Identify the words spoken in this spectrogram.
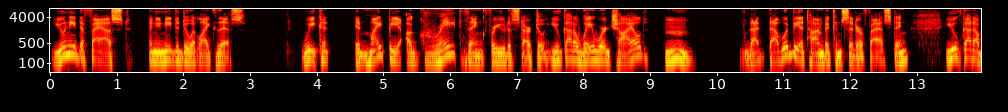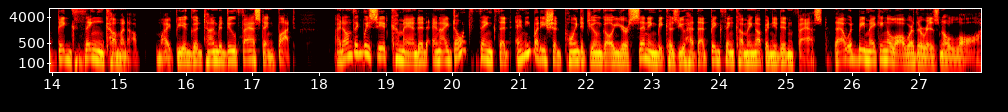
you need to fast and you need to do it like this. We can it might be a great thing for you to start doing. You've got a wayward child? Hmm. That that would be a time to consider fasting. You've got a big thing coming up. Might be a good time to do fasting, but I don't think we see it commanded, and I don't think that anybody should point at you and go, You're sinning because you had that big thing coming up and you didn't fast. That would be making a law where there is no law.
